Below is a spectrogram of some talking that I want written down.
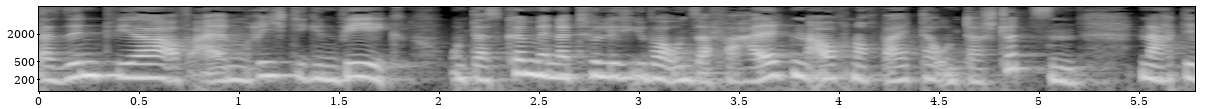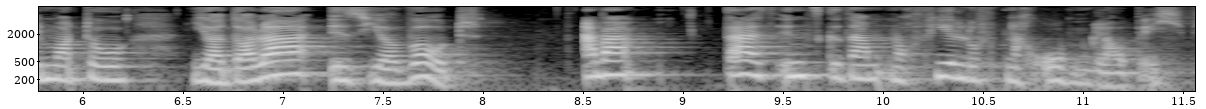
da sind wir auf einem richtigen Weg und das können wir natürlich über unser Verhalten auch noch weiter unterstützen, nach dem Motto Your Dollar is your vote. Aber da ist insgesamt noch viel Luft nach oben, glaube ich.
